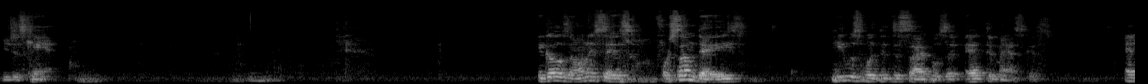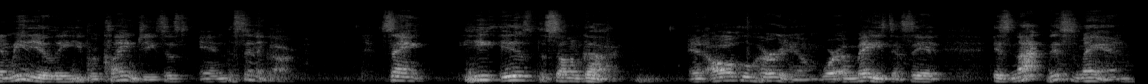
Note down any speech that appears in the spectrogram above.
You just can't. It goes on, it says, For some days he was with the disciples at, at Damascus, and immediately he proclaimed Jesus in the synagogue, saying, He is the Son of God. And all who heard him were amazed and said, Is not this man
